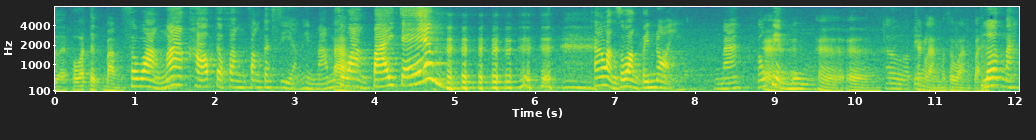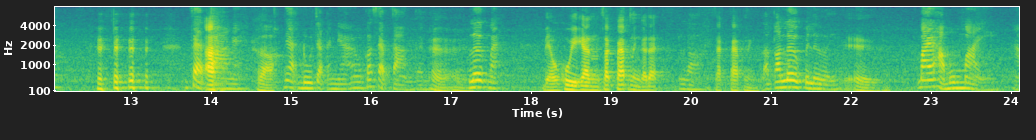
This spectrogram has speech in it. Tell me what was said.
ด้วย เพราะว่าตึกบัง สว่างมากครับแต่ฟังฟังแต่เสียงเห็นไหมมันอะสว่างไปเจมส์ข้างหลังสว่างไปหน่อย เห็นไหมต้องเปลี่ยนมุมเออเออเออเปลี่ยนข้างหลังมันสว่างไป เลิกไหมแสบอะตาไงเหรอเนี่ยดูจากอันเนี้ยมันก็แสบตาเหมือนกันเออเออเลิกไหมเดี๋ยวคุยกันสักแป๊บหนึ่งก็ได้เหรอสักแป๊บหนึ่งแล้วก็เลิกไปเลยเออไม่หามุมใหม่ หา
